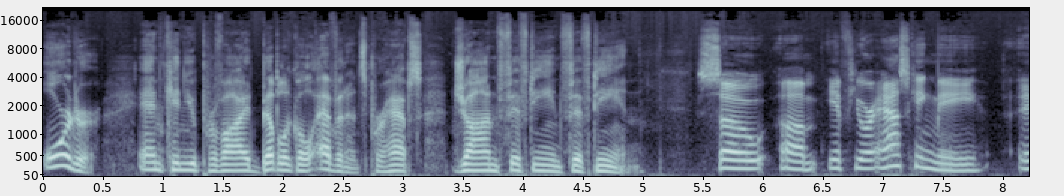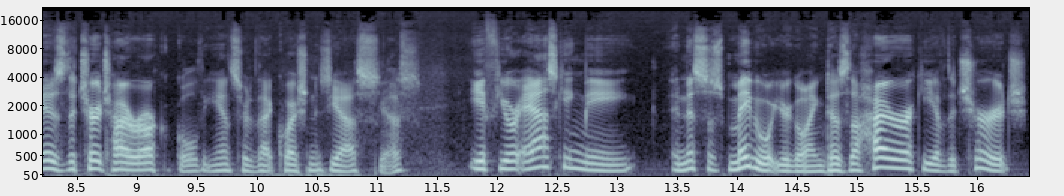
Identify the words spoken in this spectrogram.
order? And can you provide biblical evidence, perhaps John 15 15? So, um, if you're asking me, is the church hierarchical? The answer to that question is yes. Yes. If you're asking me, and this is maybe what you're going, does the hierarchy of the church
